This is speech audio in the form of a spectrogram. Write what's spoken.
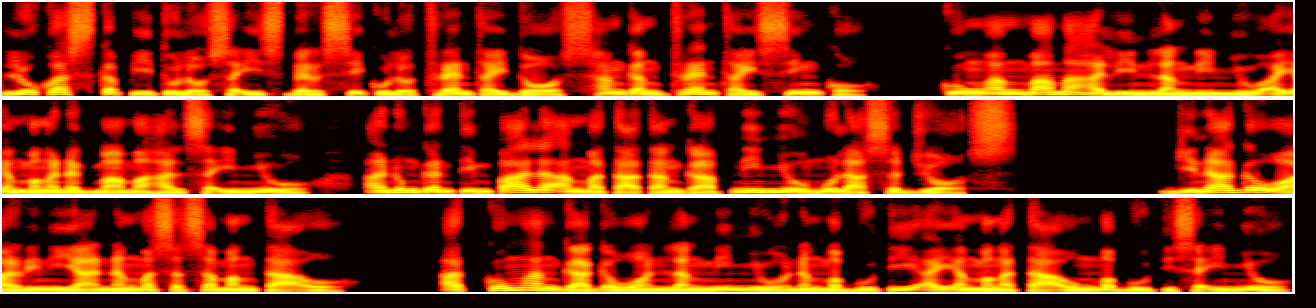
Lucas Kapitulo 6 versikulo 32 hanggang 35. Kung ang mamahalin lang ninyo ay ang mga nagmamahal sa inyo, anong gantimpala ang matatanggap ninyo mula sa Diyos? Ginagawa rin iyan ng masasamang tao. At kung ang gagawan lang ninyo ng mabuti ay ang mga taong mabuti sa inyo,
